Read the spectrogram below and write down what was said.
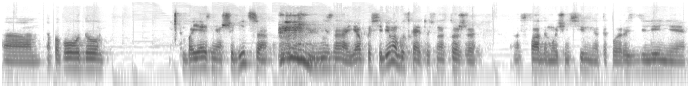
А, а по поводу боязни ошибиться, не знаю, я по себе могу сказать, то есть у нас тоже с Владом очень сильное такое разделение,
